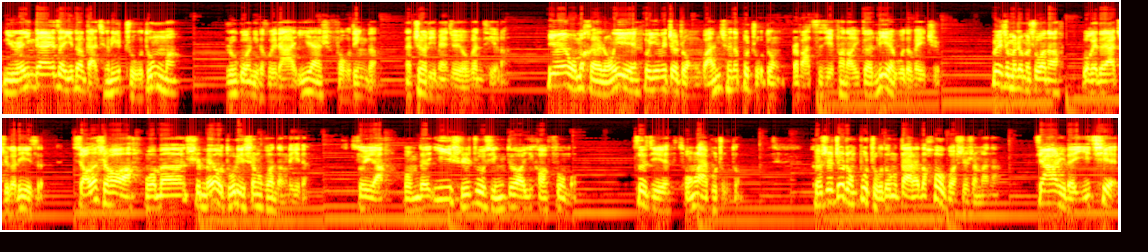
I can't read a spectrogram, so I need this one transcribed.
女人应该在一段感情里主动吗？如果你的回答依然是否定的，那这里面就有问题了。因为我们很容易会因为这种完全的不主动而把自己放到一个猎物的位置。为什么这么说呢？我给大家举个例子。小的时候啊，我们是没有独立生活能力的，所以啊，我们的衣食住行都要依靠父母，自己从来不主动。可是这种不主动带来的后果是什么呢？家里的一切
